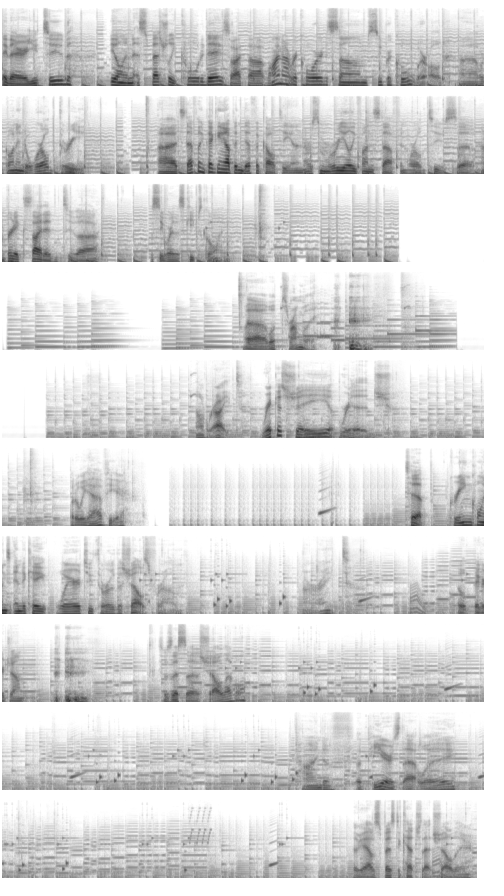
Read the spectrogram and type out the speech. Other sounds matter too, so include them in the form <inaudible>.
Hey there, YouTube. Feeling especially cool today, so I thought, why not record some super cool world? Uh, we're going into World 3. Uh, it's definitely picking up in difficulty, and there was some really fun stuff in World 2, so I'm pretty excited to, uh, to see where this keeps going. Uh, whoops, wrong way. <clears throat> Alright. Ricochet Ridge. What do we have here? Tip. Green coins indicate where to throw the shells from. Alright. Oh, bigger jump. <clears throat> so is this a shell level? Kind of appears that way. Okay, I was supposed to catch that shell there.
